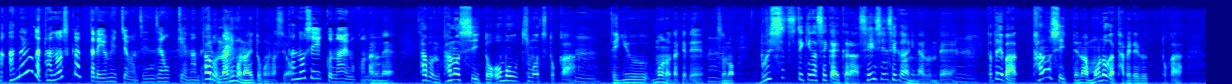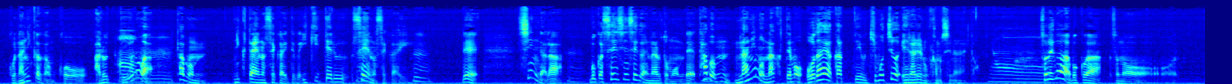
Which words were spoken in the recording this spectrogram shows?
うん、あの世が楽しかったら嫁ちゃんは全然 OK なんだけど、ね、多分何もないと思いますよ。楽しくないのかな？あのね多分楽しいと思う気持ちとかっていうものだけで、うん、その物質的な世界から精神世界になるんで、うん、例えば楽しいっていうのは物が食べれるとかこう何かがこうあるっていうのは、うん、多分肉体の世界っていうか生きてる性の世界、で死んだら、僕は精神世界になると思うんで多分何もなくても穏やかっていう気持ちを得られるかもしれないと。それが僕はその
